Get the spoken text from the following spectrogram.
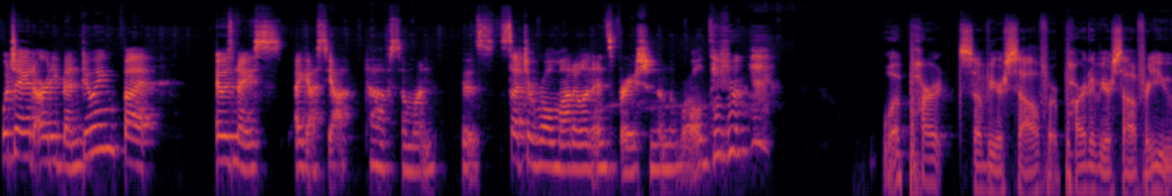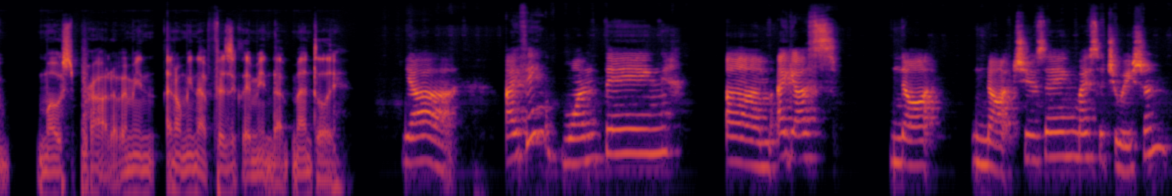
which I had already been doing, but it was nice, I guess, yeah, to have someone who's such a role model and inspiration in the world. what parts of yourself or part of yourself are you most proud of? I mean, I don't mean that physically, I mean that mentally. Yeah. I think one thing, um, I guess not not choosing my situation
